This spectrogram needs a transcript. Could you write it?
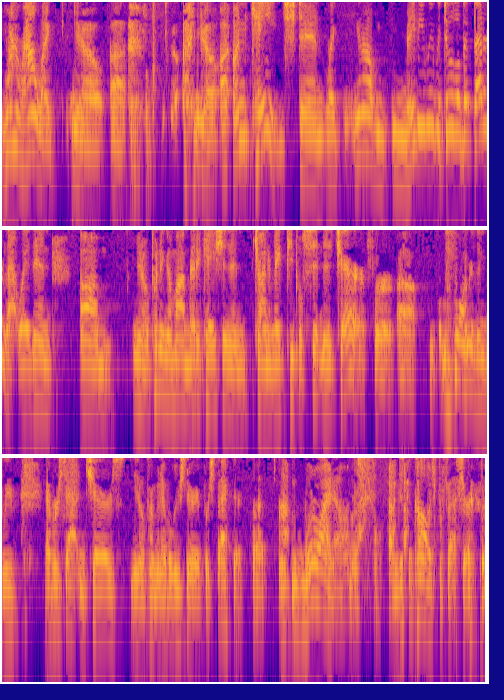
run around like, you know, uh, you know, uh, uncaged and like, you know, maybe we would do a little bit better that way than, um, you know, putting them on medication and trying to make people sit in a chair for uh, longer than we've ever sat in chairs, you know, from an evolutionary perspective. But uh, what do I know? I'm just, I'm just a college professor.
